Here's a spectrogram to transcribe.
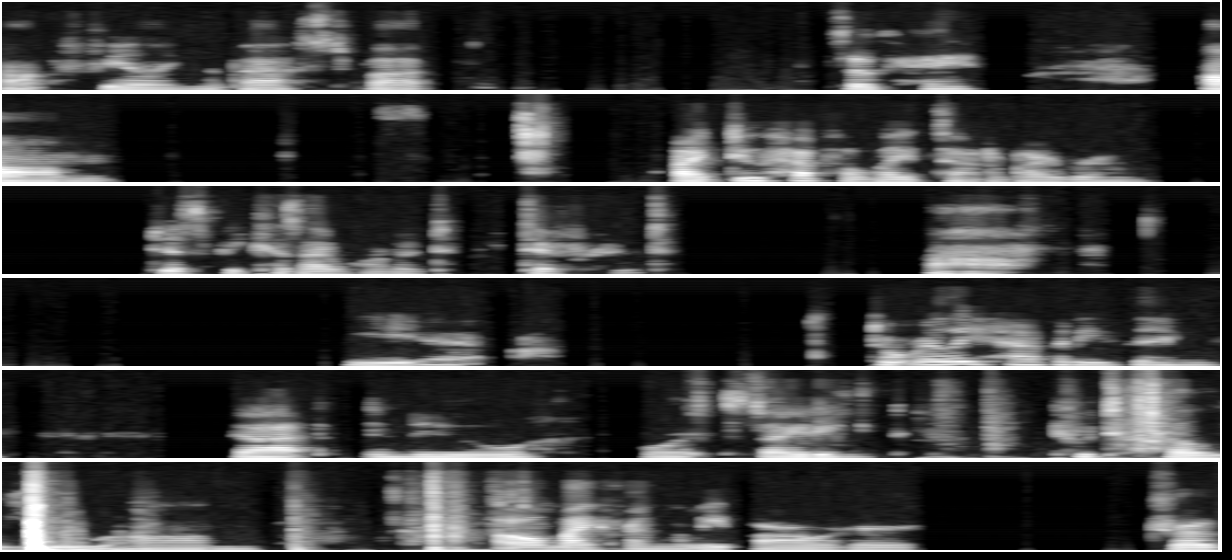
not feeling the best, but it's okay. Um, I do have the lights out of my room just because I wanted to be different. Um, yeah. Don't really have anything that new or exciting to tell you. Um, oh, my friend let me borrow her drug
